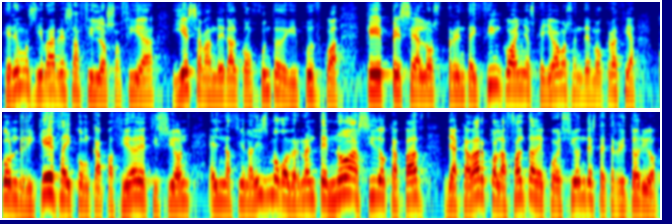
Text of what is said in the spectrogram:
Queremos llevar esa filosofía y esa bandera al conjunto de Guipúzcoa, que pese a los 35 años que llevamos en democracia, con riqueza y con capacidad de decisión, el nacionalismo gobernante no ha sido capaz de acabar con la falta de cohesión de este territorio.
